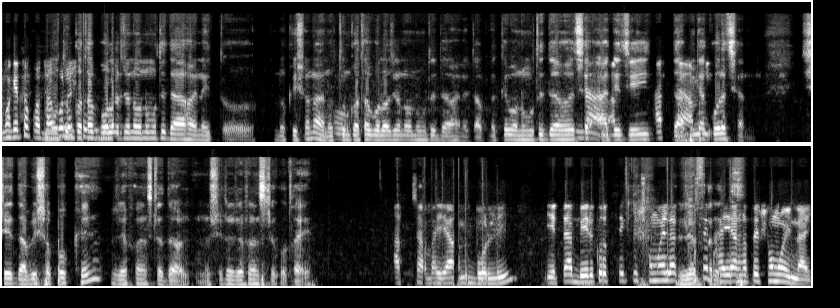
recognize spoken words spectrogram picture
আমাকে তো কথা বলে কথা বলার জন্য অনুমতি দেওয়া হয় নাই তো। লোকেশ না নতুন কথা বলার জন্য অনুমতি দেওয়া হয় নাই তো। আপনাকে অনুমতি দেওয়া হয়েছে আগে যেই আচ্ছা দাবিটা করেছেন সেই দাবি সপক্ষে রেফারেন্সটা দেওয়ার জন্য সেটা রেফারেন্সটা কোথায়? আচ্ছা ভাইয়া আমি বলি এটা বের করতে একটু সময় রেফারেন্স ভাইয়ার হাতে সময় নাই।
